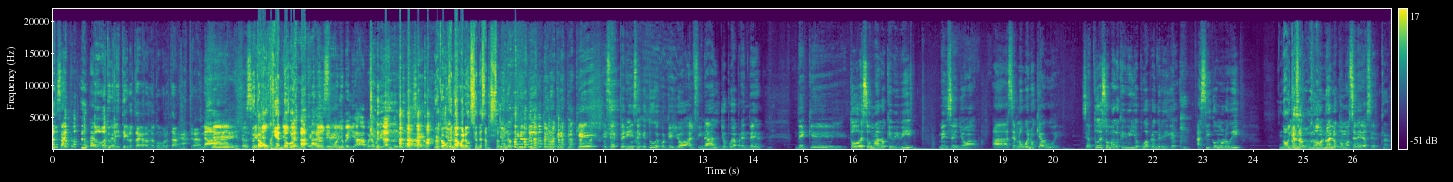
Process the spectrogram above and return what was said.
exacto. Total, No, tú creíste que lo estaba agarrando como lo estaba ministrando. No, Sí. entonces, Se estaba ungiendo con, Entonces- El demonio peleaba, pues era muy grande. entonces, lo estaba yo ungiendo no- con la unción de Samson. yo no, criti- yo no critiqué esa experiencia que tuve, porque yo al final yo pude aprender de que todo eso malo que viví me enseñó a, a hacer lo bueno que hago hoy. O sea, todo eso malo que viví yo pude aprender y dije, así como lo vi, No hay que es lo- hacerlo. no, no es lo como se debe hacer. Claro.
